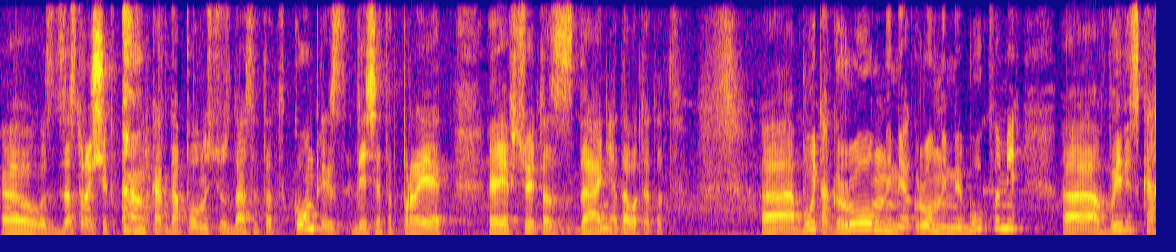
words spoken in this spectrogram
э, застройщик, когда полностью сдаст этот комплекс, весь этот проект, э, все это здание, да, вот этот, будет огромными-огромными буквами вывеска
